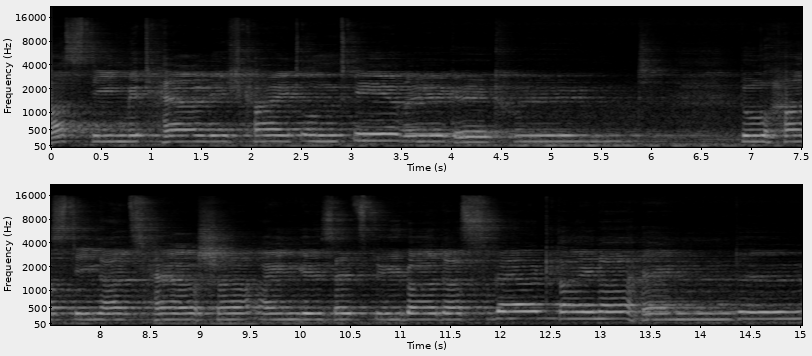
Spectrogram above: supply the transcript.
Hast ihn mit Herrlichkeit und Ehre gekrönt. Du hast ihn als Herrscher eingesetzt über das Werk deiner Hände,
